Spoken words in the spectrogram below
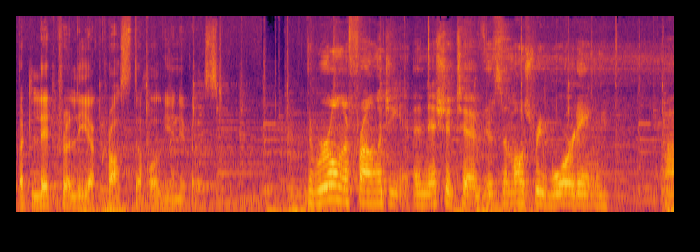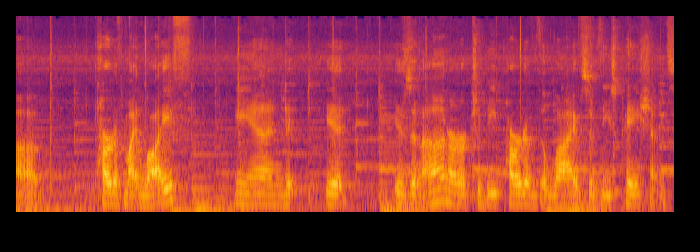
but literally across the whole university. The Rural Nephrology Initiative is the most rewarding uh, part of my life and it is an honor to be part of the lives of these patients.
